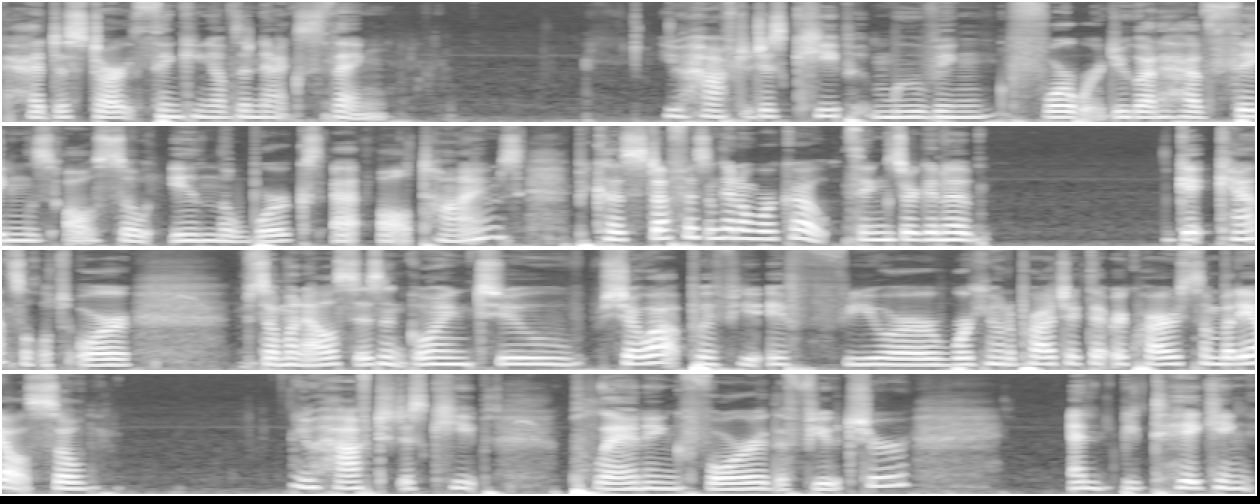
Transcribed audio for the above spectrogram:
had to start thinking of the next thing you have to just keep moving forward you got to have things also in the works at all times because stuff isn't going to work out things are going to get canceled or someone else isn't going to show up if you if you are working on a project that requires somebody else. So you have to just keep planning for the future and be taking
